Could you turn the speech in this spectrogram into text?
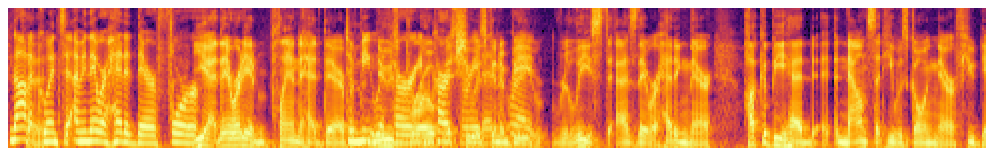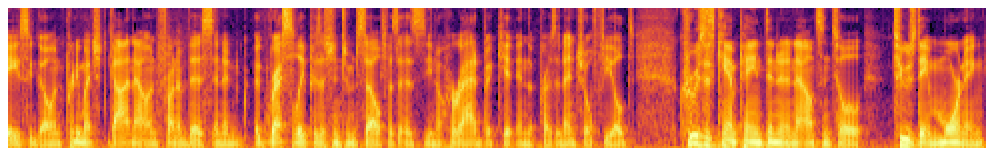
Not a coincidence. I mean, they were headed there for. yeah, they already had planned to head there, To but meet the with news her broke that she was going to be right. released as they were heading there. Huckabee had announced that he was going there a few days ago and pretty much gotten out in front of this and ag- aggressively positioned himself as, as you know her advocate in the presidential field. Cruz's campaign didn't announce until Tuesday morning.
